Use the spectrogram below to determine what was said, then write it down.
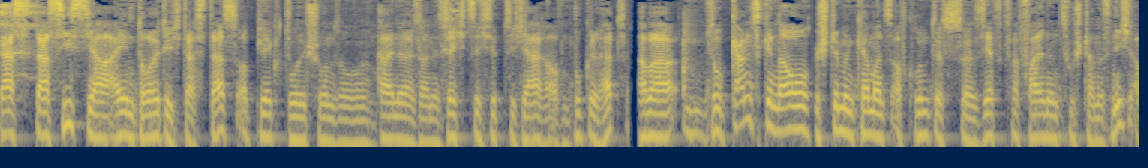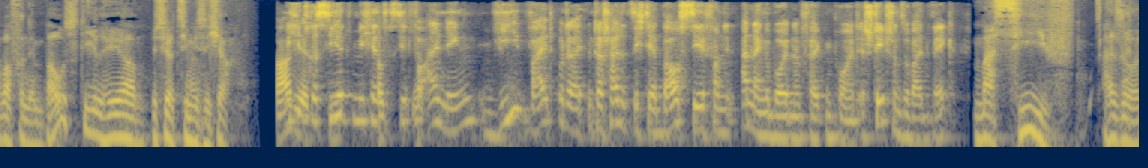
Das, das siehst ja eindeutig, dass das Objekt wohl schon so seine, seine 60, 70 Jahre auf dem Buckel hat. Aber mm, so ganz genau bestimmen kann man es aufgrund des äh, sehr verfallenen Zustandes nicht. Aber von dem Baustil her ist ja ziemlich sicher. Mich interessiert, mich interessiert vor allen Dingen, wie weit oder unterscheidet sich der Baustil von den anderen Gebäuden im Falcon Point? Es steht schon so weit weg. Massiv. Also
